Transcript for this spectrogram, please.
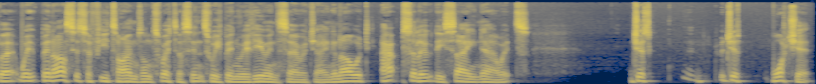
But we've been asked this a few times on Twitter since we've been reviewing Sarah Jane, and I would absolutely say now it's just just watch it.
